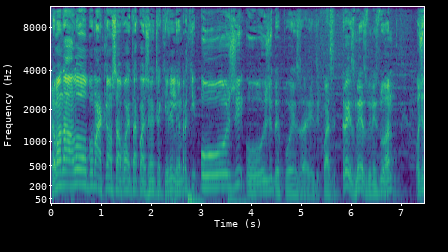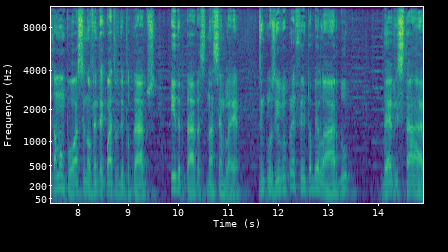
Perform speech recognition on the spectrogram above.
Eu mandar um alô pro Marcão Savoy, tá com a gente aqui. Ele lembra que hoje, hoje, depois aí de quase três meses do início do ano, hoje tomam posse 94 deputados e deputadas na Assembleia. Inclusive o prefeito Abelardo deve estar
